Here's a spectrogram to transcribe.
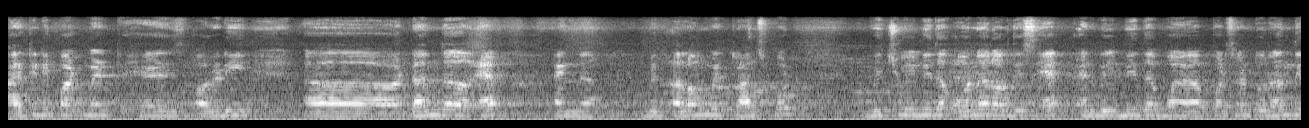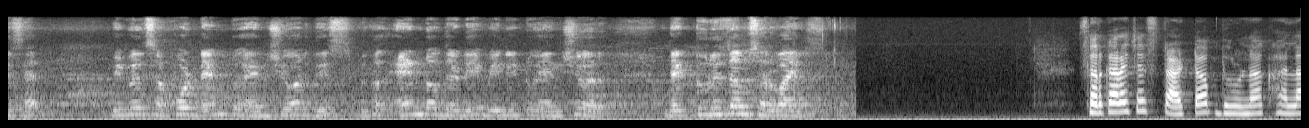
IT department has already uh, done the app and uh, along with transport, which will be the owner of this app and will be the uh, person to run this app we will support them to ensure this because end of the day we need to ensure that tourism survives सरकारच्या स्टार्टअप धोरणाखाला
